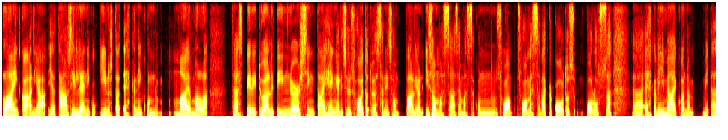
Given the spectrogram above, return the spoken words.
lainkaan. Ja, ja tämä on silleen niin kuin kiinnostaa, että ehkä niin kuin maailmalla tämä spirituality nursing tai hengellisyys hoitotyössä, niin se on paljon isommassa asemassa kuin Suomessa vaikka koulutuspolussa. Ehkä viime aikoina, mitä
